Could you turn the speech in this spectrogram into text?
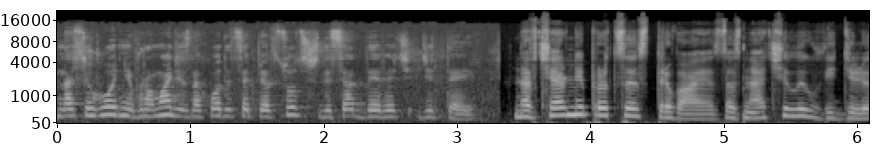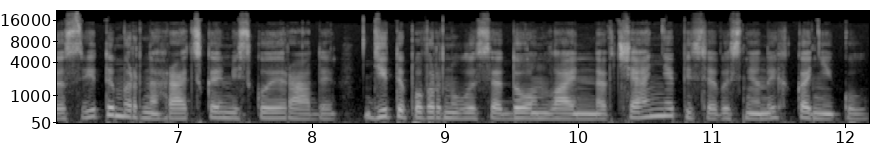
На сьогодні в громаді знаходиться 569 дітей. Навчальний процес триває, зазначили у відділі освіти Мирноградської міської ради. Діти повернулися до онлайн навчання після весняних канікул.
